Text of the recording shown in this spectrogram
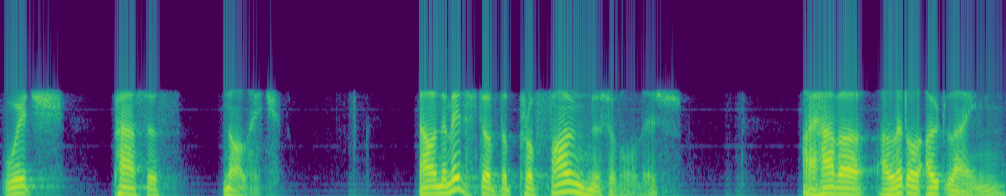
which passeth knowledge. Now, in the midst of the profoundness of all this, I have a, a little outline,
